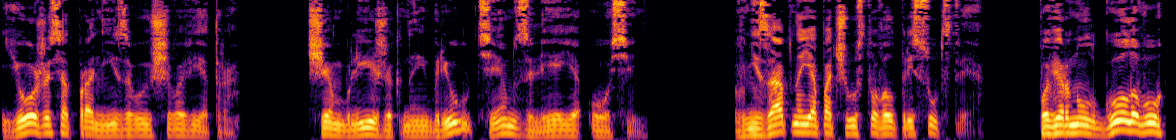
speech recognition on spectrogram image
ежась от пронизывающего ветра. Чем ближе к ноябрю, тем злее осень. Внезапно я почувствовал присутствие. Повернул голову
